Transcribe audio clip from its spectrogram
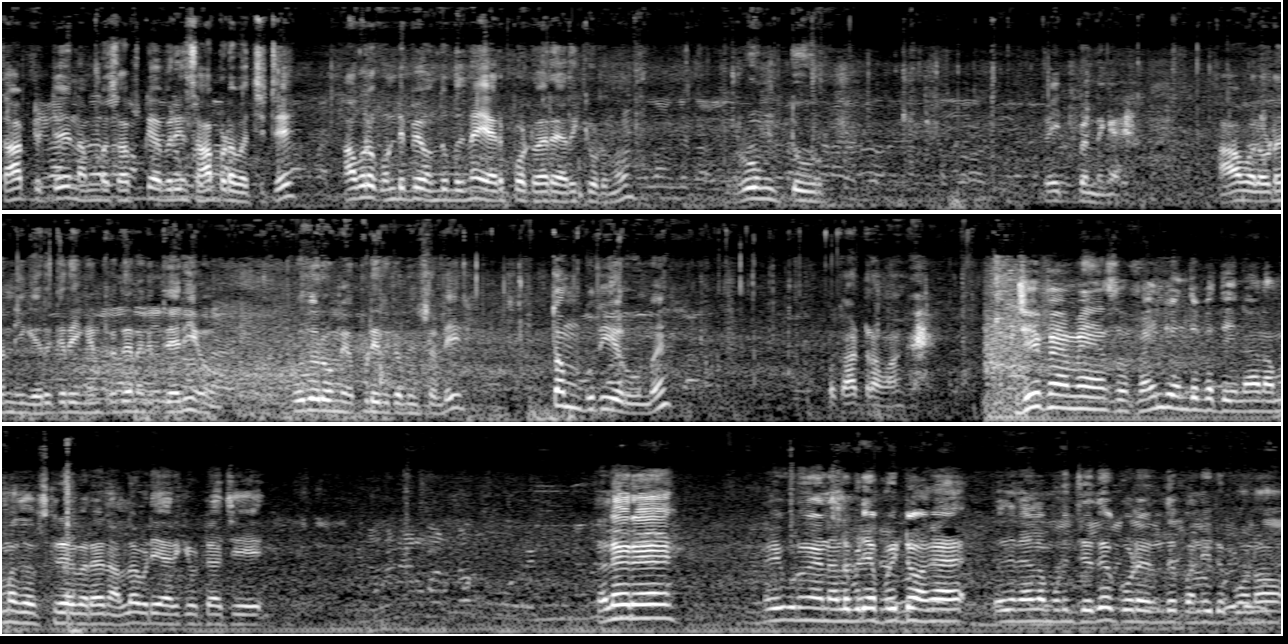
சாப்பிட்டுட்டு நம்ம சப்ஸ்கிரைபரையும் சாப்பிட வச்சுட்டு அவரை கொண்டு போய் வந்து பார்த்திங்கன்னா ஏர்போர்ட் வேறு இறக்கி விடணும். ரூம் டூர் வெயிட் பண்ணுங்கள் ஆவலோட நீங்கள் இருக்கிறீங்கன்றது எனக்கு தெரியும். புது ரூம் எப்படி இருக்குது அப்படின்னு சொல்லி. சுத்தம் புதிய ரூமு இப்போ காட்டுறேன் வாங்க. ஜி ஃபேமே ஸோ ஃபைனலி வந்து பார்த்தீங்கன்னா நம்ம சப்ஸ்கிரைபரை நல்லபடியாக இறக்கி விட்டாச்சு. தலைவரே. கை கொடுங்க நல்லபடியாக போயிட்டு வாங்க. எதுனால முடிஞ்சது கூட இருந்து பண்ணிட்டு போனோம்.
